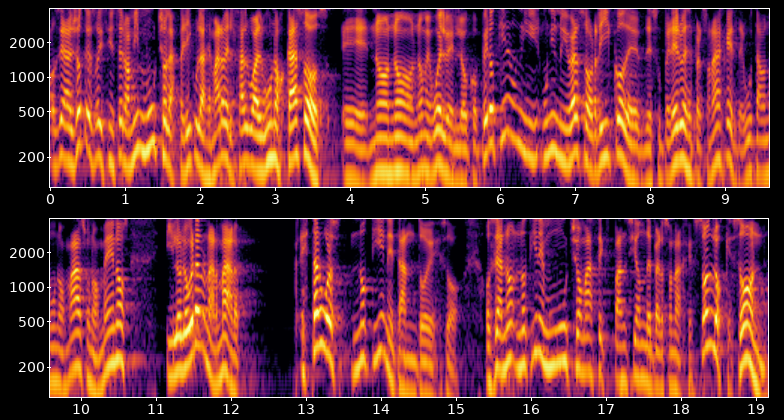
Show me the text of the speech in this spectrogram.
o sea, yo te soy sincero, a mí mucho las películas de Marvel, salvo algunos casos, eh, no, no, no me vuelven loco. Pero tienen un, universo rico de, superhéroes, de personajes, te gustan unos más, unos menos, y lo lograron armar. Star Wars no tiene tanto eso. O sea, no, no tiene mucho más expansión de personajes. Son los que son.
